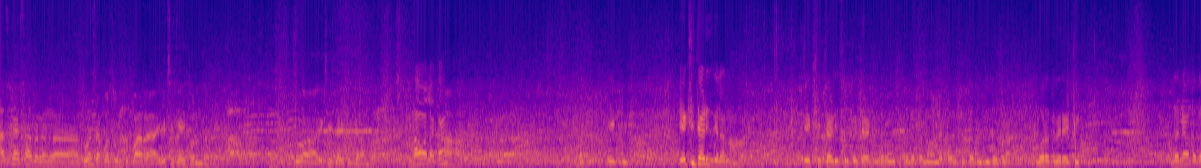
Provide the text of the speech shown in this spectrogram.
आज काय साधारण अं, दोनशेपासून तर पार एकशे चाळीसपर्यंत जो एकशे चाळीस गेला आमचा. भाव आला का? हां हां. एक मिनिट. एकशे चाळीस गेला ना? एकशे चाळीस रुपये कॅरेट मित्रांनो प्रकारचा माल आहे. पाहू शकता दुधी भोपळा वरद व्हेरायटी धन्यवाद दादा.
